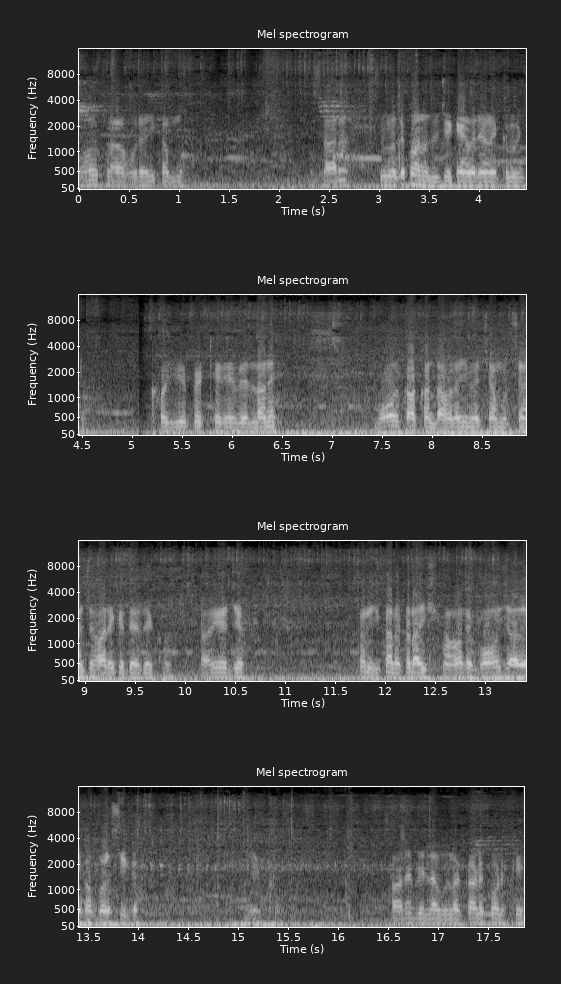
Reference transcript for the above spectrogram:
ਬਹੁਤ ਖਰਾਬ ਹੋ ਰਿਹਾ ਜੀ ਕੰਮ। ਸਾਰਾ ਤੁਹਾਨੂੰ ਮੈਂ ਦਿਖਾਉਣਾ ਦੂਜੇ ਕੈਮਰੇ ਨਾਲ ਇੱਕ ਮਿੰਟ। ਦੇਖੋ ਜੀ, ਇਹ ਪੇਠੇ ਦੇ ਵੇਲਾਂ ਨੇ। ਬਹੁਤ ਕਾ, ਕੰਡਾ ਹੋ ਰਿਹਾ ਜੀ, ਮਿਰਚਾਂ ਮੁਰਚਾਂ 'ਚ। ਚਾਰੇ ਕਿਤੇ ਦੇਖੋ, ਸਾਰੇ ਅੱਜ ਘਰੀ ਘਰ ਕੜਾਈ ਆਹ ਤੇ ਬਹੁਤ ਜ਼ਿਆਦਾ ਖੱਬਲ ਸੀਗਾ। ਦੇਖੋ, ਸਾਰੇ ਵੇਲਾ ਬੁਲਾ ਘੜ ਘੜ ਕੇ।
